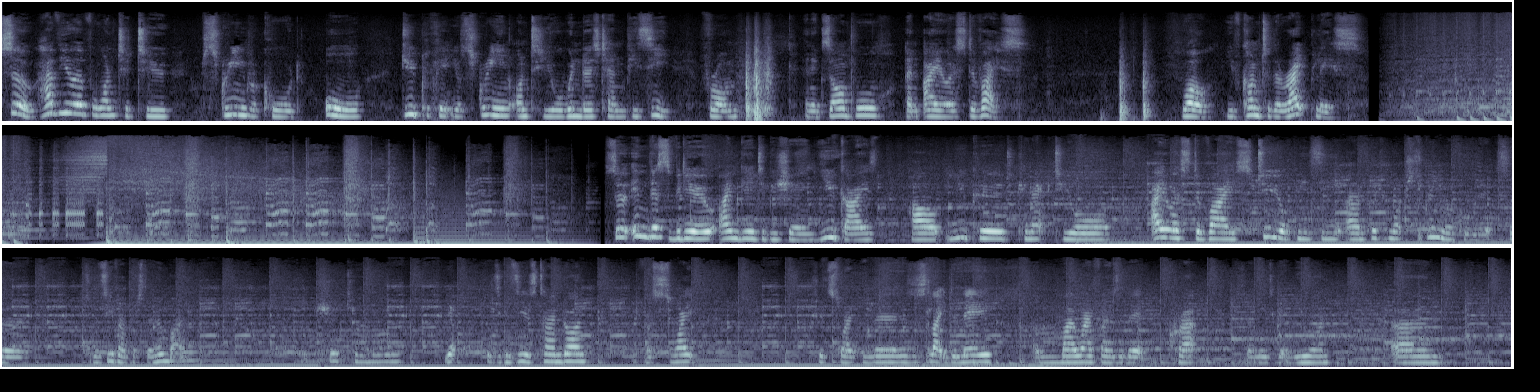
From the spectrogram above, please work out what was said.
So, have you ever wanted to screen record or duplicate your screen onto your Windows 10 PC from an example, an iOS device? Well, you've come to the right place. So in this video, I'm going to be showing you guys how you could connect your iOS device to your PC and pretty much screen record it. So as you can see if I press the home button, it should turn on. Yep, as you can see it's turned on. If I swipe, should swipe in there. There's a slight delay. Um, my Wi-Fi is a bit crap, so I need to get a new one. Um,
